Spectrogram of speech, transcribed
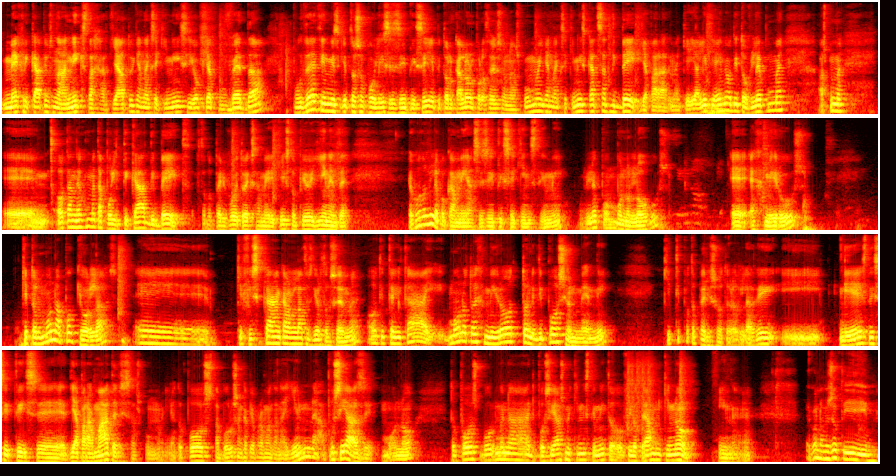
μέχρι κάποιος να ανοίξει τα χαρτιά του για να ξεκινήσει όποια κουβέντα που δεν θυμίζει και τόσο πολύ συζήτηση επί των καλών προθέσεων ας πούμε για να ξεκινήσει κάτι σαν debate για παράδειγμα. Και η αλήθεια είναι ότι το βλέπουμε ας πούμε ε, όταν έχουμε τα πολιτικά debate αυτό το περιβόητο εξ Αμερικής το οποίο γίνεται εγώ δεν βλέπω καμία συζήτηση εκείνη τη στιγμή. Βλέπω μονολόγους ε, εχμηρούς. Και τολμώ να πω κιόλας ε, και φυσικά, αν κάνω λάθος διόρθωσέ με, ότι τελικά μόνο το εχμηρό των εντυπώσεων μένει και τίποτα περισσότερο. Δηλαδή η, η αίσθηση της ε, διαπραγμάτευσης ας πούμε για το πώς θα μπορούσαν κάποια πράγματα να γίνουν απουσιάζει. Μόνο το πώς μπορούμε να εντυπωσιάσουμε εκείνη τη στιγμή το φιλοθεάμενο κοινό είναι. Ε. Εγώ νομίζω ότι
